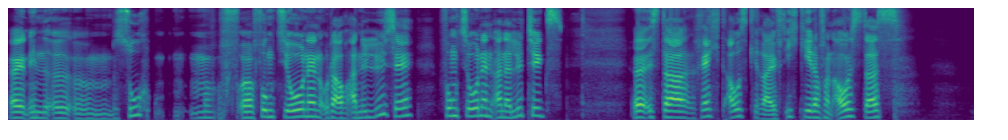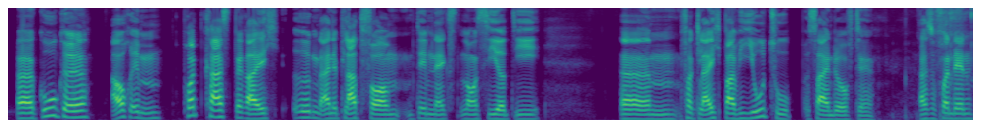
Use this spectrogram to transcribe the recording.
äh, in äh, ähm, Suchfunktionen oder auch Analyse Funktionen, Analytics, äh, ist da recht ausgereift. Ich gehe davon aus, dass äh, Google auch im Podcast-Bereich irgendeine Plattform demnächst lanciert, die ähm, vergleichbar wie YouTube sein dürfte. Also von den,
